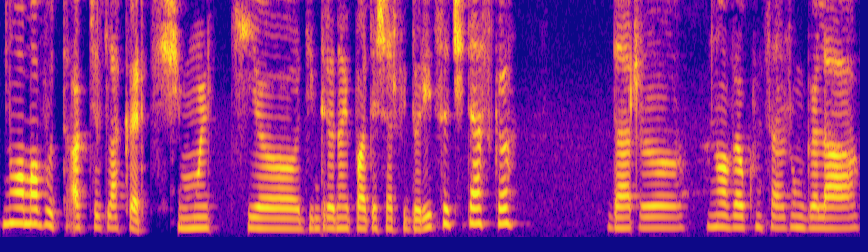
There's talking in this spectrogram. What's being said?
nu am avut acces la cărți și mulți uh, dintre noi poate și-ar fi dorit să citească, dar uh, nu aveau cum să ajungă la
